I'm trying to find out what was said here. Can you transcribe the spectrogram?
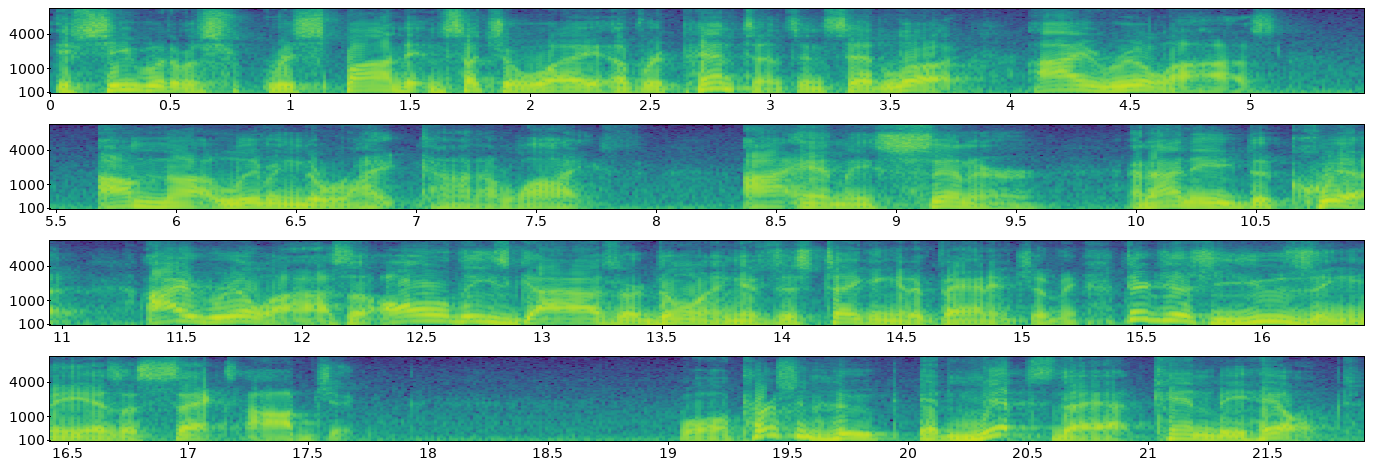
If she would have responded in such a way of repentance and said, Look, I realize I'm not living the right kind of life. I am a sinner and I need to quit I realize that all these guys are doing is just taking advantage of me. They're just using me as a sex object. Well, a person who admits that can be helped.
